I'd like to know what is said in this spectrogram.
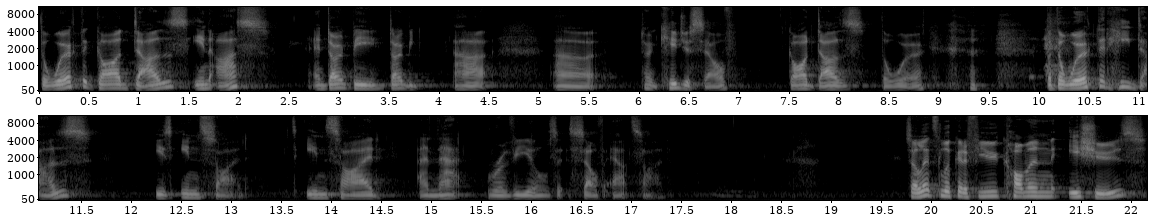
The work that God does in us, and don't be, don't be, uh, uh, don't kid yourself. God does the work. But the work that he does is inside. It's inside, and that reveals itself outside. So let's look at a few common issues.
